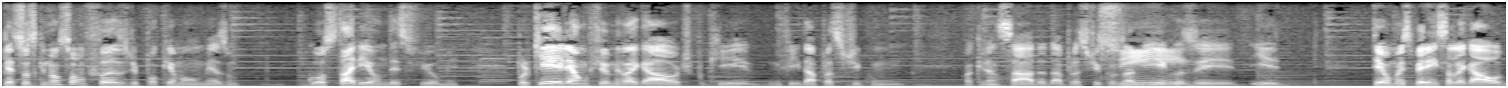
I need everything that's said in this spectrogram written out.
Pessoas que não são fãs de Pokémon mesmo gostariam desse filme. Porque ele é um filme legal, tipo, que, enfim, dá pra assistir com, com a criançada, dá pra assistir com os Sim. amigos e, e ter uma experiência legal,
